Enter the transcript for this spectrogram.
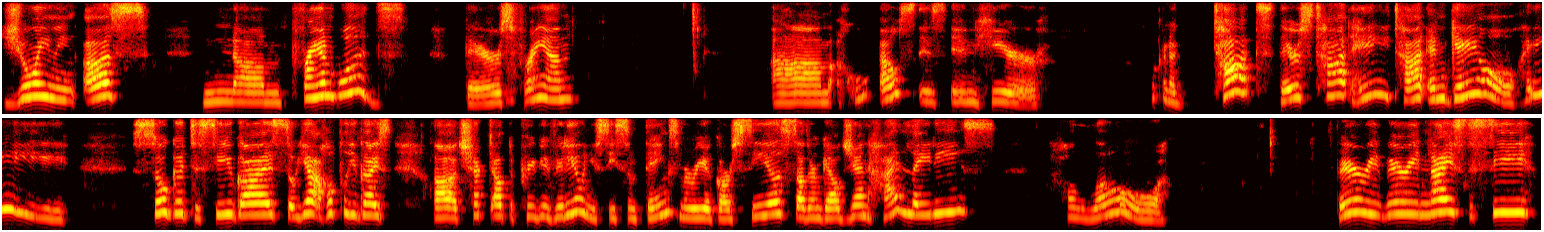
joining us. Um, Fran Woods. There's Fran. Um, who else is in here? We're gonna Tot, there's Tot. Hey, Tot and Gail. Hey, so good to see you guys. So, yeah, hopefully, you guys uh, checked out the preview video and you see some things. Maria Garcia, Southern Gal Jen. Hi, ladies. Hello. Very, very nice to see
